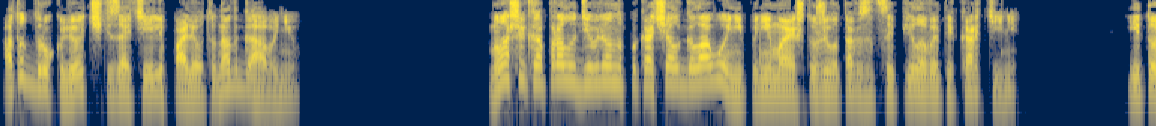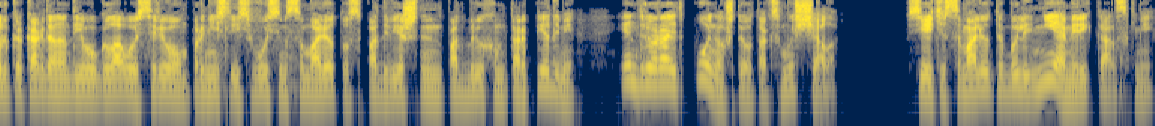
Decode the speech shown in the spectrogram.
А тут вдруг летчики затеяли полеты над гаванью. Младший капрал удивленно покачал головой, не понимая, что же его так зацепило в этой картине. И только когда над его головой с ревом пронеслись восемь самолетов с подвешенными под брюхом торпедами, Эндрю Райт понял, что его так смущало. Все эти самолеты были не американскими.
